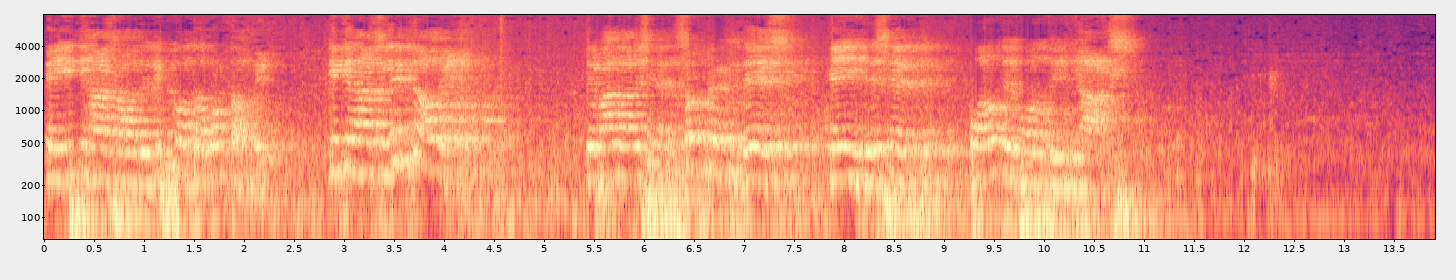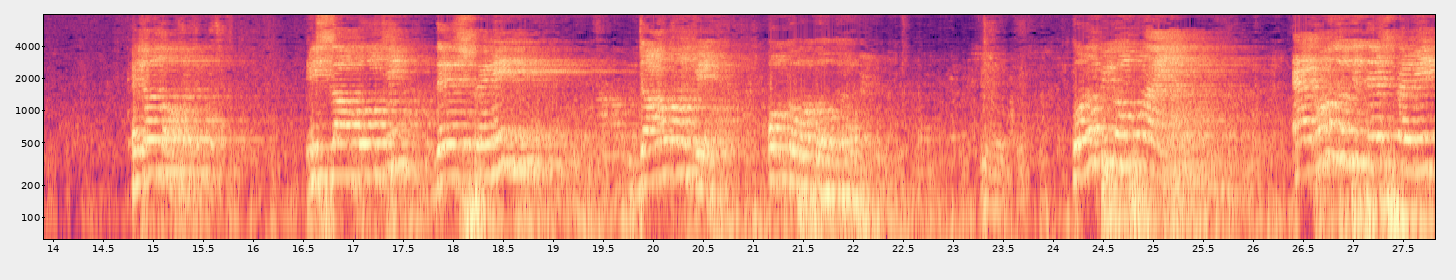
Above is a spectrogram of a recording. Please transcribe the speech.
এই ইতিহাস আমাদের লিপিবদ্ধ করতে হবে। ইতিহাস লিখতে হবে যে বাংলাদেশের ছোট্ট একটি দেশ, এই দেশের পরতে পরতে ইতিহাস। এজন্য ইসলামপন্থী দেশপ্রেমিক জনগণকে ঐক্যবদ্ধ হতে হবে। কোন বিকল্প নাই। এখনও যদি দেশপ্রেমিক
